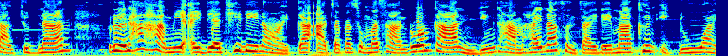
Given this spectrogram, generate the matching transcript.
จากจุดนั้นหรือถ้าหากมีไอเดียที่ดีหน่อย ก็อาจจะผสมผสานร่วมกัน ยิ่งทำให้น่าสนใจได้มากขึ้นอีกด้วย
